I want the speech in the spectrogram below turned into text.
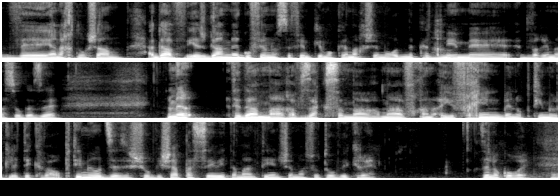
ואנחנו שם. אגב, יש גם גופים נוספים כמו קמח שמאוד מקדמים נכון. דברים מהסוג הזה. אני אומר, אתה יודע מה הרב זקס אמר, מה ההבחין בין אופטימיות לתקווה? אופטימיות זה איזושהי גישה פסיבית, אתה ממתין שמשהו טוב יקרה. זה לא קורה. כן.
